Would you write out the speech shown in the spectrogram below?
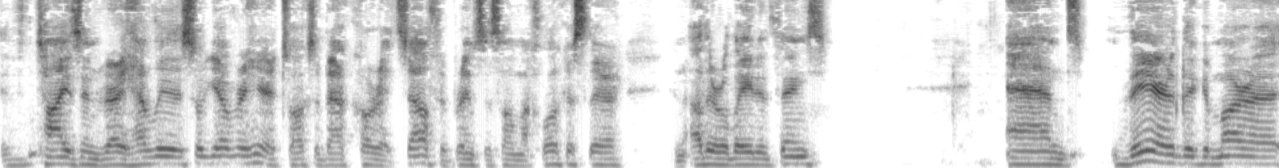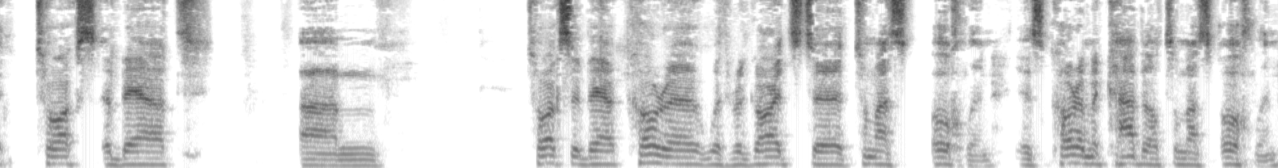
it ties in very heavily to the sugya over here. It talks about Korah itself. It brings this whole machlokas there and other related things. And there, the Gemara talks about um, talks about Korah with regards to Tumas Ochlin. Is Korah Makabel Tumas Ochlin?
